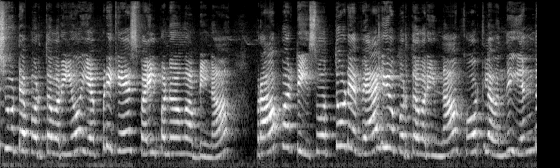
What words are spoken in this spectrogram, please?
சிவில் ஷூட்டை பொறுத்தவரையும் எப்படி கேஸ் ஃபைல் பண்ணுவாங்க அப்படின்னா ப்ராப்பர்ட்டி சொத்தோட வேல்யூவை பொறுத்தவரையும் தான் கோர்ட்டில் வந்து எந்த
